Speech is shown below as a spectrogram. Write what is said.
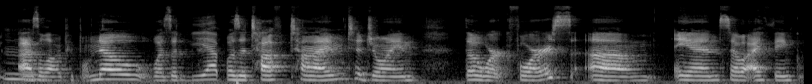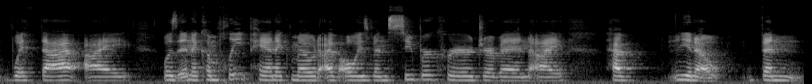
mm. as a lot of people know, was a yep. was a tough time to join the workforce. Um, and so I think with that, I was in a complete panic mode. I've always been super career driven. I have, you know, been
